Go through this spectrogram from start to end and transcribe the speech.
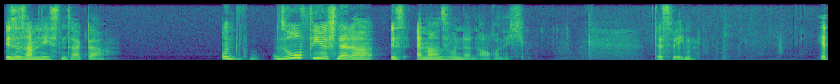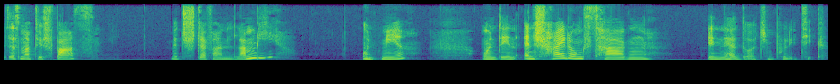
ist es am nächsten Tag da. Und so viel schneller ist Amazon dann auch nicht. Deswegen, jetzt erstmal viel Spaß mit Stefan Lambi und mir und den Entscheidungstagen in der deutschen Politik.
